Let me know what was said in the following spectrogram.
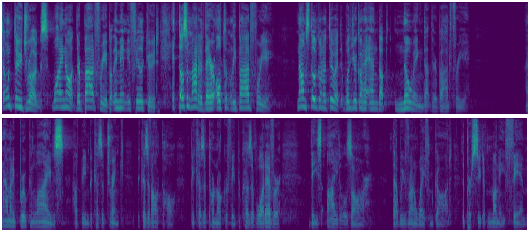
Don't do drugs. Why not? They're bad for you, but they make me feel good. It doesn't matter. They're ultimately bad for you. Now I'm still going to do it. Well, you're going to end up knowing that they're bad for you. And how many broken lives have been because of drink, because of alcohol, because of pornography, because of whatever these idols are that we've run away from God the pursuit of money, fame,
